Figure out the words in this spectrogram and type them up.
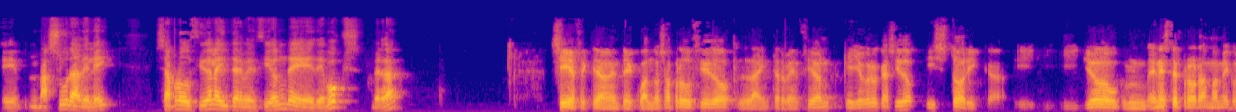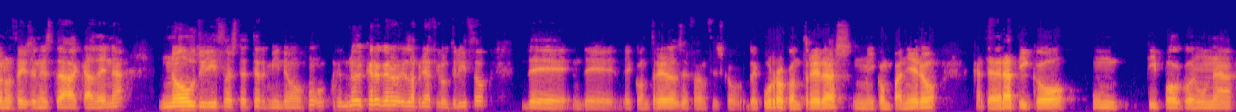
eh, basura de ley, se ha producido la intervención de, de Vox, ¿verdad? Sí, efectivamente. Cuando se ha producido la intervención, que yo creo que ha sido histórica, y, yo mm, en este programa me conocéis en esta cadena, no utilizo este término, no, creo que no es la primera vez que lo utilizo, de, de, Contreras, de Francisco, de Curro Contreras, mi compañero catedrático, un tipo con una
